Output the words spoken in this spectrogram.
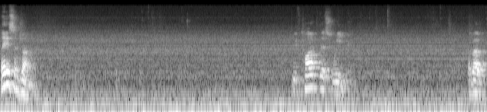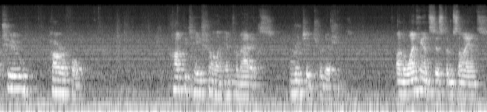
Ladies and gentlemen, we've talked this week about two powerful computational and informatics rooted traditions. On the one hand, system science,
